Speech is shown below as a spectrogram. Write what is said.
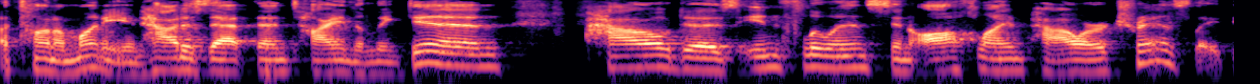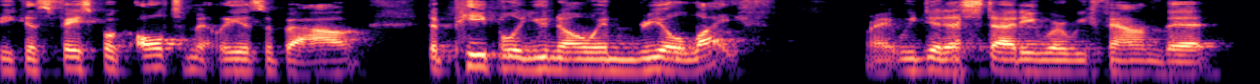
a ton of money? And how does that then tie into LinkedIn? How does influence and offline power translate? Because Facebook ultimately is about the people you know in real life, right? We did a study where we found that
